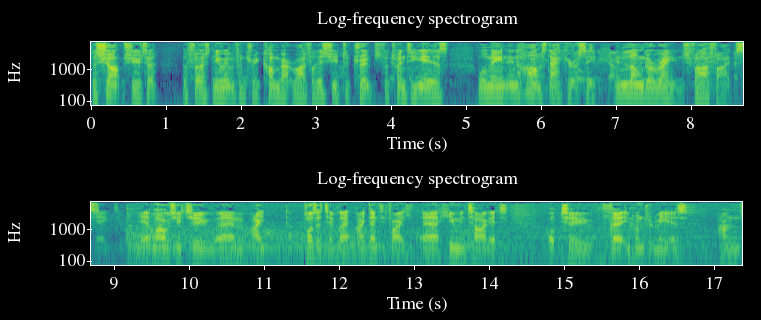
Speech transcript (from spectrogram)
The sharpshooter, the first new infantry combat rifle issued to troops for 20 years, will mean enhanced accuracy in longer range firefights. It allows you to um, I positively identify uh, human targets up to 1300 metres and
